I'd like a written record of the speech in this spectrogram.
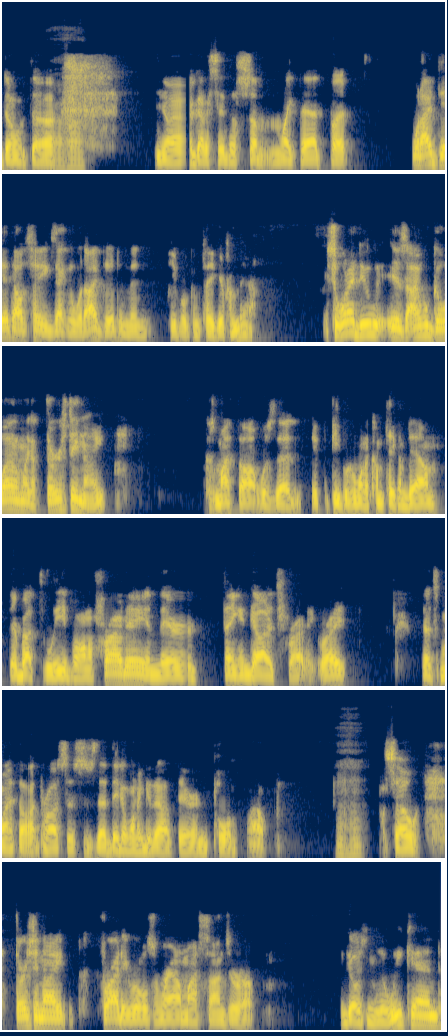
don't uh, Uh-huh. you know I got to say there's something like that. But what I did, I'll tell you exactly what I did, and then people can take it from there. So what I do is I will go out on like a Thursday night because my thought was that if the people who want to come take them down, they're about to leave on a Friday, and they're thanking God it's Friday, right? That's my thought process: is that they don't want to get out there and pull them out. hmm So Thursday night, Friday rolls around, my signs are up. It goes into the weekend,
